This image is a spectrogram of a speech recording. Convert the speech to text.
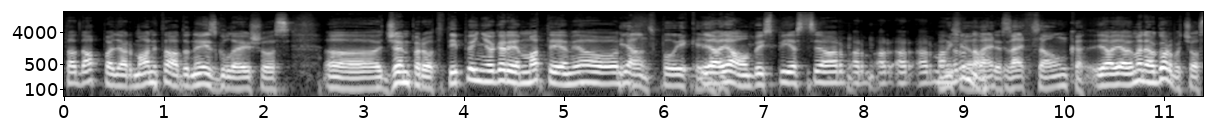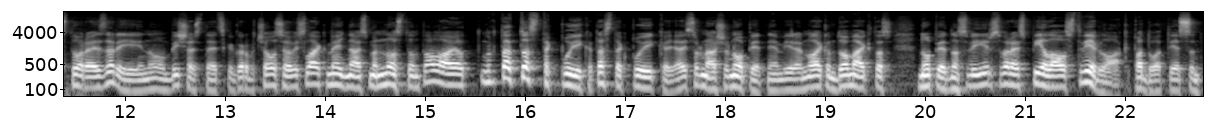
tāda apaļa ar mani tādu neizgulējušos uh, džemperotu tipiņu ar gariem matiem, jā, un, Jauns puika. jā, jā, un bija spiests jā, ar, ar, ar, ar, ar mani runāties. veca unka. Jā, jā, man jau Gorbačovs toreiz arī, nu, Bišers teica, ka Gorbačovs jau visu laiku mēģinājis man nostumt malā, jo, nu, tā, tas tak puika, tas tak puika, ja es runāšu ar nopietniem vīriem, nu, laikam domāju, ka tos nopietnos vīrus varēs pielaust vieglāk, padoties un,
